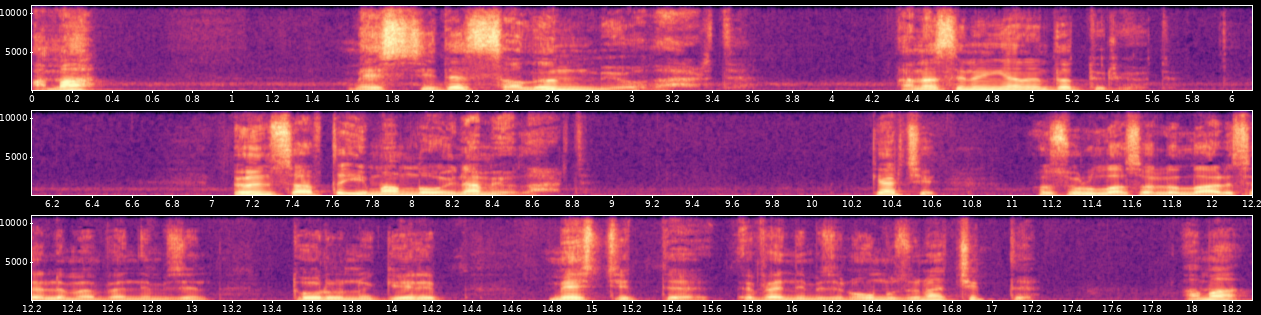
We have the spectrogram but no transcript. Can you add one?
Ama mescide salınmıyorlardı. Anasının yanında duruyordu. Ön safta imamla oynamıyorlardı. Gerçi Resulullah sallallahu aleyhi ve sellem Efendimizin torunu gelip mescitte Efendimizin omuzuna çıktı. Ama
